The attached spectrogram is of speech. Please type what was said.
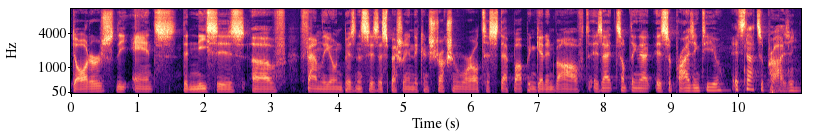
daughters, the aunts, the nieces of family owned businesses, especially in the construction world, to step up and get involved. Is that something that is surprising to you? It's not surprising.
